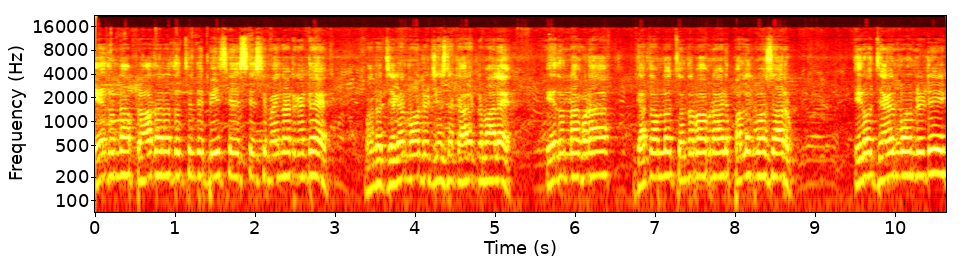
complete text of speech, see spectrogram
ఏదున్నా ప్రాధాన్యత వచ్చింది బీసీ ఎస్సీ మైనార్టీ కంటే మన జగన్మోహన్ రెడ్డి చేసిన కార్యక్రమాలే. ఏదున్నా కూడా గతంలో చంద్రబాబు నాయుడు పల్లెకి మోసారు. ఈరోజు Jaganmohan Reddy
